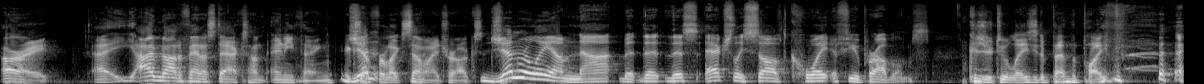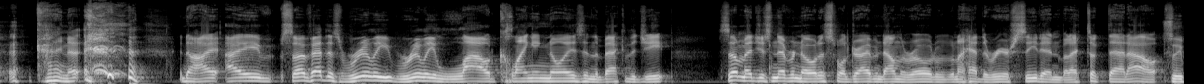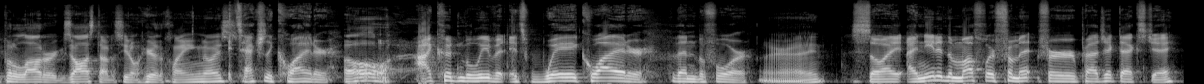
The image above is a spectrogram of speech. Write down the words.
all right. I, I'm not a fan of stacks on anything except Gen- for like semi trucks Generally, I'm not, but th- this actually solved quite a few problems. because you're too lazy to bend the pipe. Kind of. no, I, I. So I've had this really, really loud clanging noise in the back of the Jeep. Something I just never noticed while driving down the road when I had the rear seat in, but I took that out. so you put a louder exhaust on it so you don't hear the clanging noise. It's actually quieter. oh, I couldn't believe it. It's way quieter than before. all right. So I, I needed the muffler from it for Project XJ.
